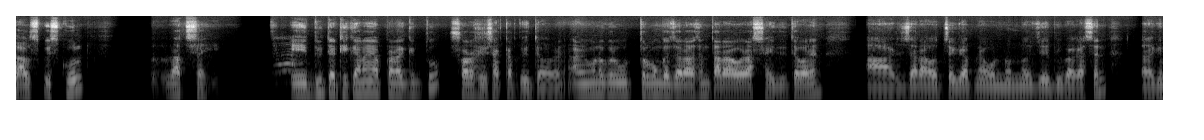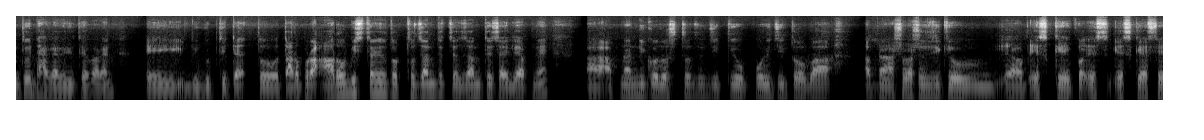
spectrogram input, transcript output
girls school, Rajshahi. এই দুইটা ঠিকানায় আপনারা কিন্তু সরাসরি সাক্ষাৎ দিতে পারবেন। আমি মনে করি উত্তরবঙ্গে যারা আছেন তারা রাজশাহী দিতে পারেন। আর যারা হচ্ছে কি আপনার অন্য অন্য যে বিভাগ আছেন, তারা কিন্তু ঢাকাতে দিতে পারেন এই বিজ্ঞপ্তিটা। তো তারপর আরও বিস্তারিত তথ্য জানতে জানতে চাইলে আপনি আপনার নিকটস্থ যদি কেউ পরিচিত বা আপনার আশেপাশে যদি কেউ এসকে এসকেএফে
